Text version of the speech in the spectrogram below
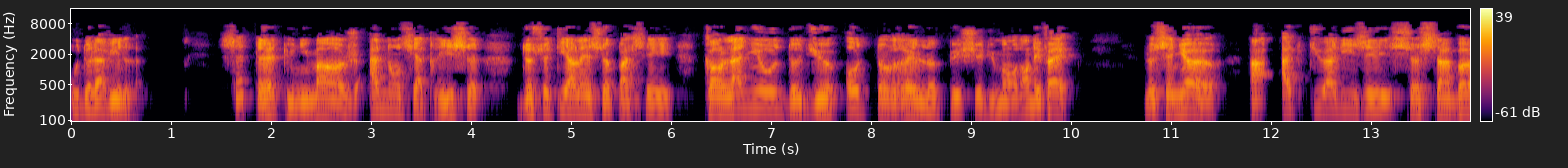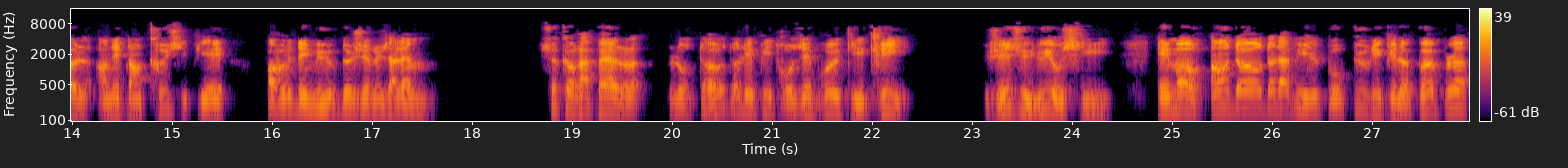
ou de la ville. C'était une image annonciatrice de ce qui allait se passer quand l'agneau de Dieu ôterait le péché du monde. En effet, le Seigneur a actualisé ce symbole en étant crucifié hors des murs de Jérusalem. Ce que rappelle l'auteur de l'épître aux Hébreux qui écrit Jésus lui aussi est mort en dehors de la ville pour purifier le peuple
